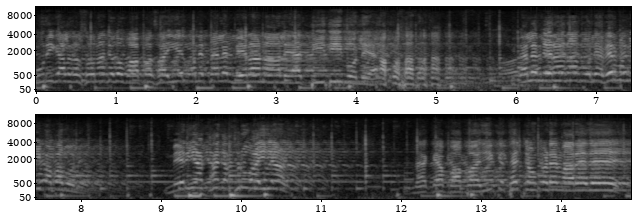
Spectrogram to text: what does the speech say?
ਪੂਰੀ ਗੱਲ ਦੱਸੋ ਨਾ, ਜਦੋਂ ਵਾਪਸ ਆਈਏ ਉਹਨੇ ਪਹਿਲੇ ਮੇਰਾ ਨਾਮ ਲਿਆ, ਦੀਦੀ ਬੋਲਿਆ ਆਪੋ ਸਾਥ ਪਹਿਲੇ ਮੇਰਾ ਨਾਮ ਬੋਲਿਆ, ਫਿਰ ਮੰਮੀ ਪਾਪਾ ਬੋਲੇ। ਮੇਰੀਆਂ ਅੱਖਾਂ 'ਚ ਅਥਰੂ ਆਈ ਜਾਣ ਮੈਂ ਕਿਹਾ, ਬਾਬਾ ਜੀ, ਕਿੱਥੇ ਚੌਂਕੜੇ ਮਾਰੇ ਜੇ?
